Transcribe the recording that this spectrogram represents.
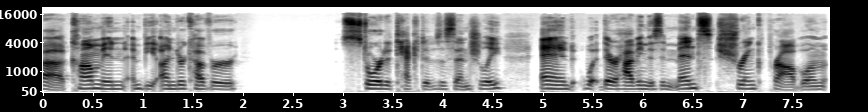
uh, come in and be undercover store detectives essentially. And what they're having this immense shrink problem.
